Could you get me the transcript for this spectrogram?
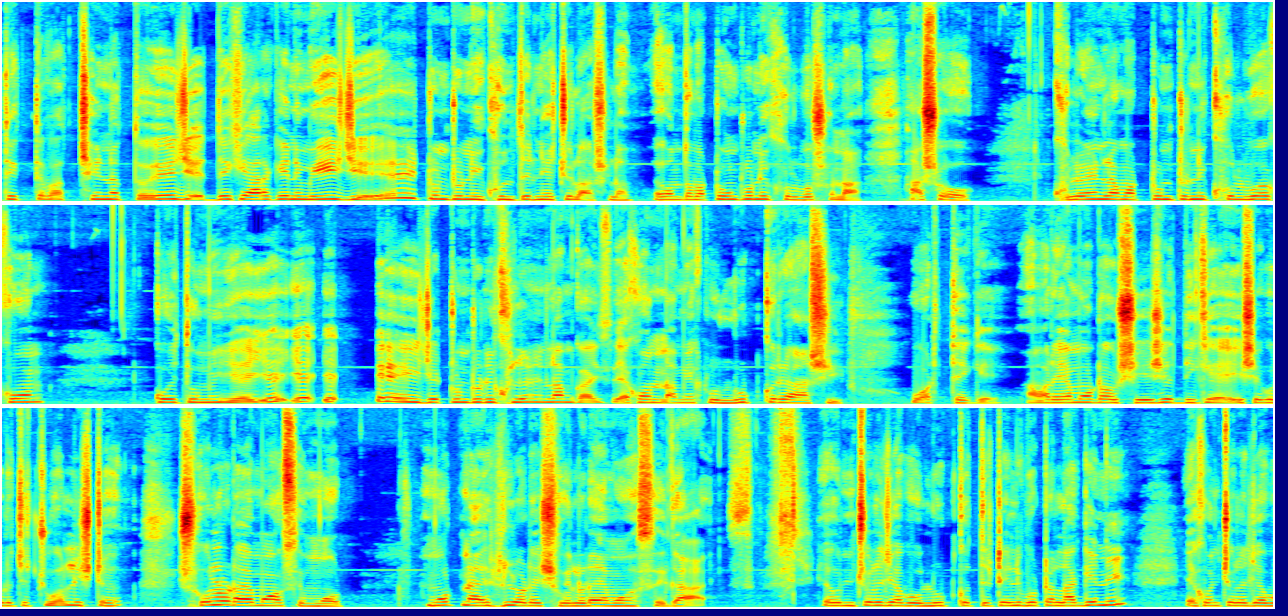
দেখতে পাচ্ছি না তো, এই যে দেখি আর এক এনিমি এই যে টুনটুনি খুলতে নিয়ে চলে আসলাম। এখন তোমার টুনটুনি খুলবো শোনা আসো। খুলে নিলাম আর টুনটুনি খুলবো এখন। কই তুমি? এই- এই যে টুনটুনি খুলে নিলাম গাইস এখন আমি একটু লুট করে আসি। ওর থেকে। আমার এমোটাও শেষের দিকে এসে করেছে চুয়াল্লিশটা, ষোলোটা অ্যামো আছে মোট। মোট না রিলোডে ষোলোটা এমো আছে গাইস এখন চলে যাব লুট করতে। টেলিপোর্টটা লাগেনি। এখন চলে যাব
